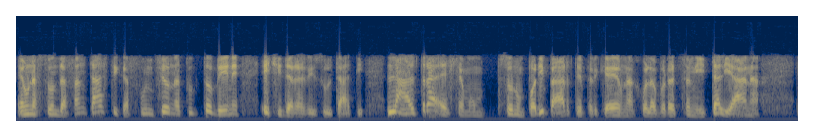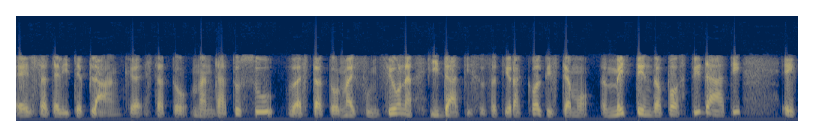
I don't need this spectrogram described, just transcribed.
È una sonda fantastica, funziona tutto bene e ci darà risultati. L'altra, è, un, sono un po' di parte perché è una collaborazione italiana, è il satellite Planck, è stato mandato su, stato, ormai funziona, i dati sono stati raccolti, stiamo mettendo a posto i dati e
